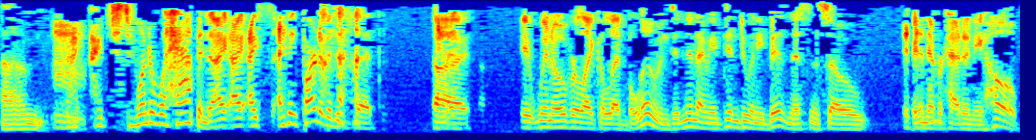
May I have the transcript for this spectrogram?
Um, Mm. I, I just wonder what happened. I I I- I think part of it is that. Uh, it went over like a lead balloon, didn't it? I mean, it didn't do any business, and so It it, never had any hope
